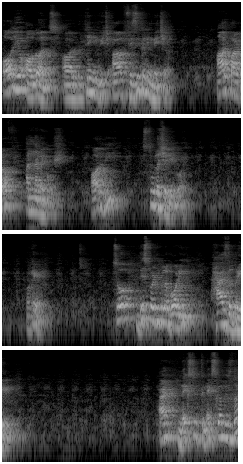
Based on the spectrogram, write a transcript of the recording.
all your organs or the thing which are physical in nature are part of annamaya kosh or the stula sharir body. Okay. So this particular body has the brain. And next next comes is the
